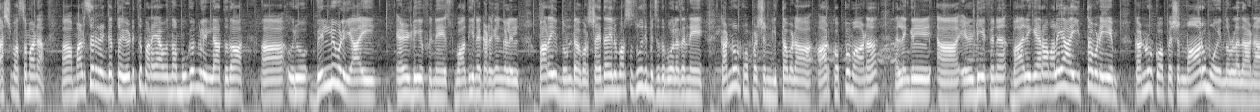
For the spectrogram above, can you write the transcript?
ആശ്വാസമാണ്. മത്സര രംഗത്ത് എടുത്തു പറയാവുന്ന മുഖങ്ങളില്ലാത്തത് ഒരു വെല്ലുവിളിയായി എൽ ഡി എഫിനെ സ്വാധീന ഘടകങ്ങളിൽ പറയുന്നുണ്ട്. വർഷ ഏതായാലും വർഷ സൂചിപ്പിച്ചതുപോലെ തന്നെ കണ്ണൂർ കോർപ്പറേഷൻ ഇത്തവണ ആർക്കൊപ്പമാണ്. അല്ലെങ്കിൽ എൽ ഡി എഫിന് ബാലികേറ മലയായി ഇത്തവണയും കണ്ണൂർ കോർപ്പറേഷൻ മാറുമോ എന്നുള്ളതാണ്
